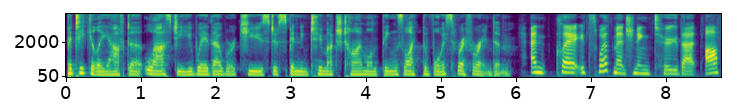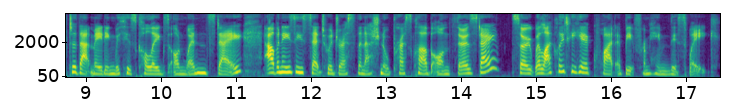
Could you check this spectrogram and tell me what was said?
particularly after last year, where they were accused of spending too much time on things like the voice referendum. And Claire, it's worth mentioning too that after that meeting with his colleagues on Wednesday, Albanese is set to address the National Press Club on Thursday. So we're likely to hear quite a bit from him this week.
